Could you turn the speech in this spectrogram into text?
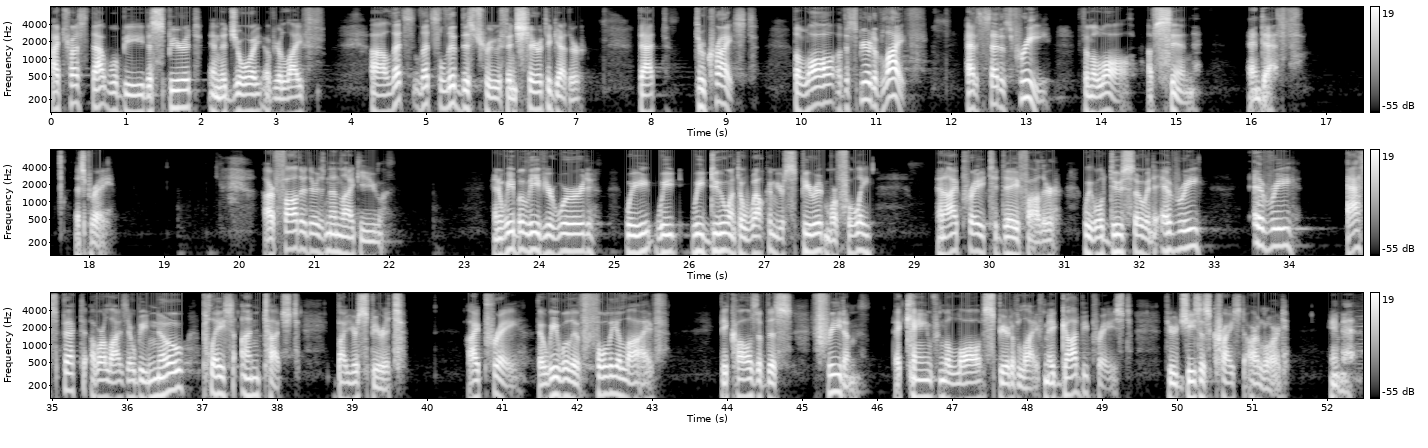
I trust that will be the spirit and the joy of your life. Uh, let's, let's live this truth and share it together that through Christ, the law of the Spirit of life has set us free from the law of sin and death. Let's pray. Our Father, there is none like you, and we believe your word we, we, we do want to welcome your spirit more fully. And I pray today, Father, we will do so in every, every aspect of our lives. There will be no place untouched by your spirit. I pray that we will live fully alive because of this freedom that came from the law of spirit of life. May God be praised through Jesus Christ our Lord. Amen.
